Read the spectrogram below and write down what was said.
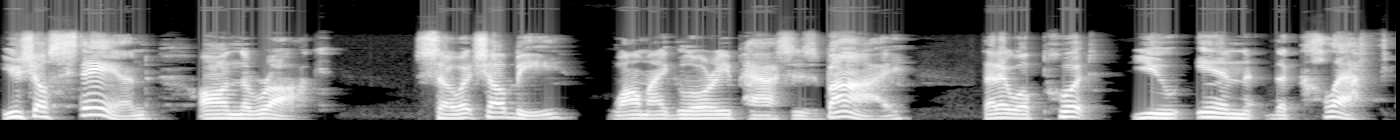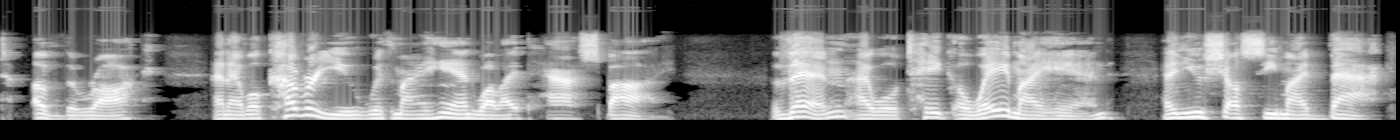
You shall stand on the rock. So it shall be while my glory passes by, that I will put you in the cleft of the rock, and I will cover you with my hand while I pass by. Then I will take away my hand, and you shall see my back,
